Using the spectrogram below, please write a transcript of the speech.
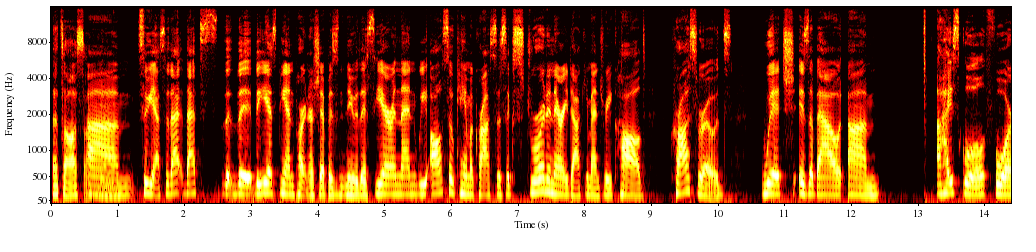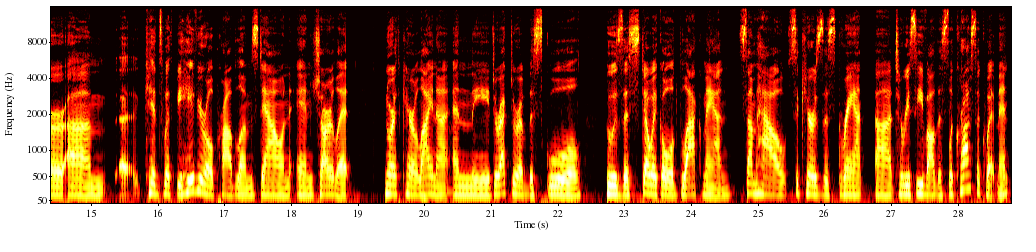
That's awesome. yeah. Um, so yeah, so that that's the, the the ESPN partnership is new this year, and then we also came across this extraordinary documentary called Crossroads, which is about um, a high school for um, uh, kids with behavioral problems down in Charlotte, North Carolina, and the director of the school. Who is this stoic old black man? Somehow secures this grant uh, to receive all this lacrosse equipment,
